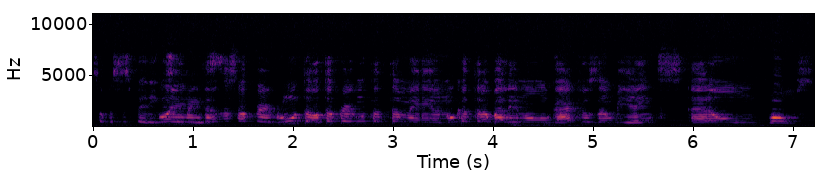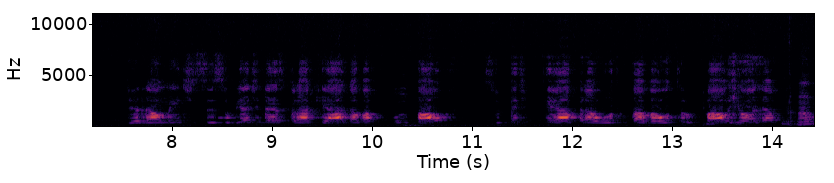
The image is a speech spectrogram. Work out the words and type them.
sobre essa experiência. Oi, emendando essa pergunta, outra pergunta também. Eu nunca trabalhei num lugar que os ambientes eram bons. Geralmente, se subia de 10 para QA, dava um pau. Subia de QA para outro, dava outro pau. E olha, ah,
